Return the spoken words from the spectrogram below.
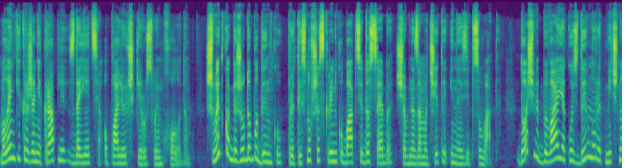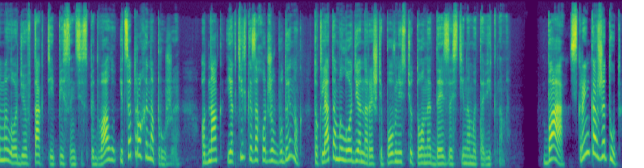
Маленькі крижані краплі, здається, опалюють шкіру своїм холодом. Швидко біжу до будинку, притиснувши скриньку бабці до себе, щоб не замочити і не зіпсувати. Дощ відбиває якусь дивну ритмічну мелодію в такті пісенці з підвалу, і це трохи напружує. Однак, як тільки заходжу в будинок, то клята мелодія нарешті повністю тоне десь за стінами та вікнами. Ба, скринька вже тут,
